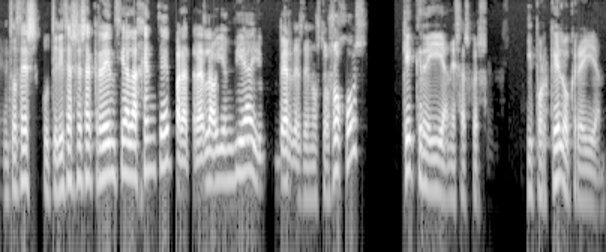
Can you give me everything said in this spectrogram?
Entonces, utilizas esa creencia a la gente para traerla hoy en día y ver desde nuestros ojos qué creían esas personas y por qué lo creían.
